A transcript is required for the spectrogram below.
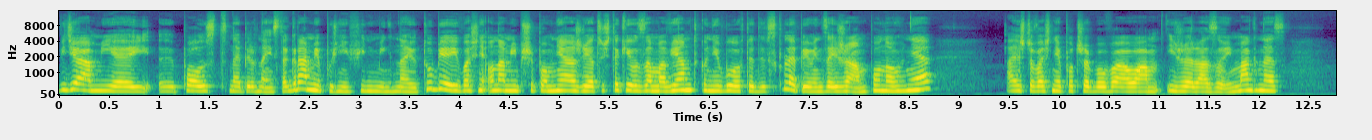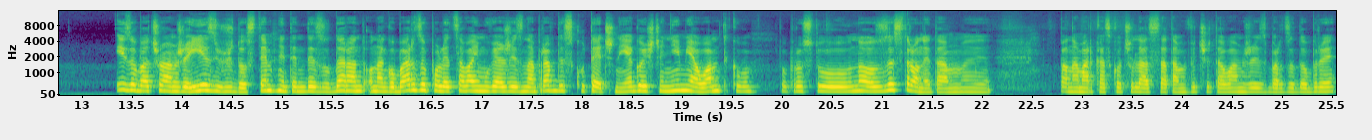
Widziałam jej y, post najpierw na Instagramie, później filmik na YouTubie i właśnie ona mi przypomniała, że ja coś takiego zamawiałam, tylko nie było wtedy w sklepie, więc zajrzałam ponownie. A jeszcze właśnie potrzebowałam i żelazo i magnez. I zobaczyłam, że jest już dostępny ten dezodorant. Ona go bardzo polecała i mówiła, że jest naprawdę skuteczny. Ja go jeszcze nie miałam, tylko po prostu no, ze strony tam y, pana Marka Skoczylasa tam wyczytałam, że jest bardzo dobry.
